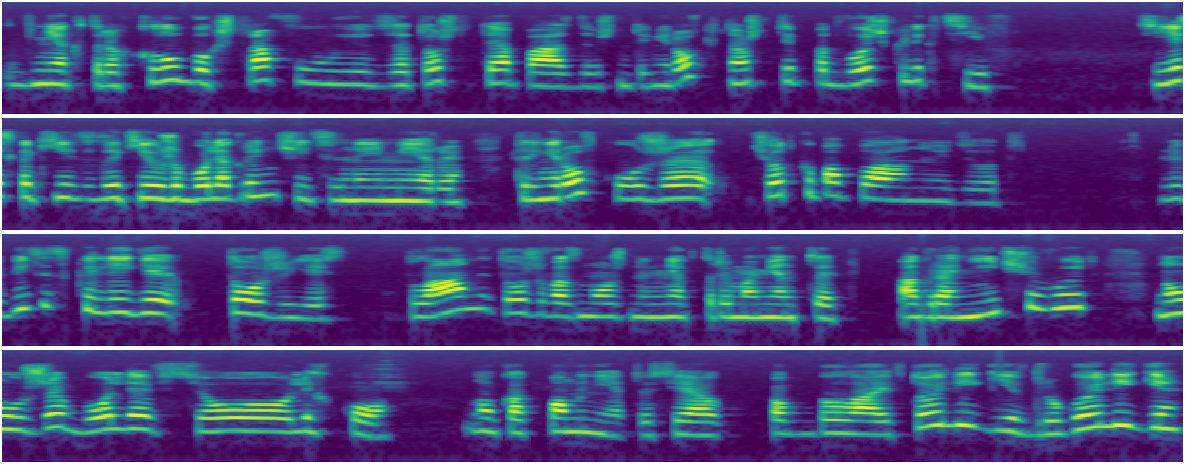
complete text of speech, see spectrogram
в некоторых клубах штрафуют за то, что ты опаздываешь на тренировки, потому что ты подводишь коллектив. Есть какие-то такие уже более ограничительные меры. Тренировка уже четко по плану идет. В любительской лиге тоже есть планы, тоже, возможно, некоторые моменты ограничивают, но уже более все легко, ну, как по мне. То есть я была и в той лиге, и в другой лиге.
